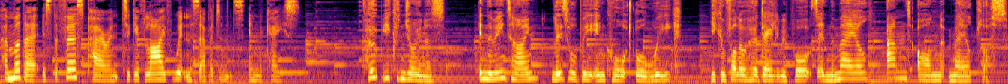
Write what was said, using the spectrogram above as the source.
Her mother is the first parent to give live witness evidence in the case. Hope you can join us. In the meantime, Liz will be in court all week. You can follow her daily reports in the Mail and on Mail Plus.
